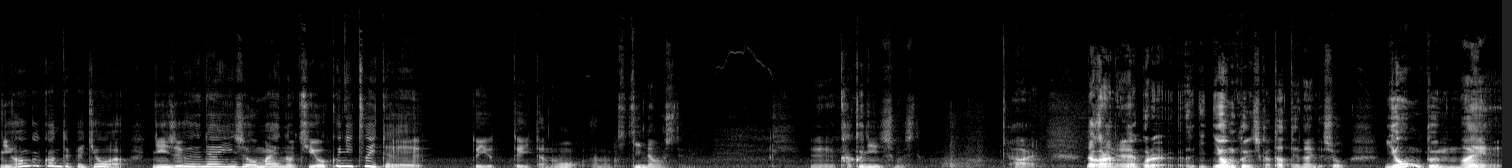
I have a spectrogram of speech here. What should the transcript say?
日本語コンテペ今日は20年以上前の記憶についてと言っていたのをあの聞き直してね、えー、確認しました。はい。だからねこれ4分しか経ってないでしょ？4分前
